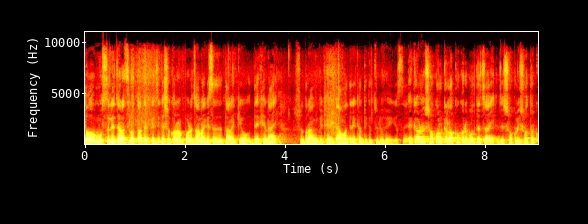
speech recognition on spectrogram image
তো মুসলি যারা ছিল তাদেরকে জিজ্ঞাসা করার পরে জানা গেছে যে তারা কেউ দেখে নাই, সুতরাং বেঠারিটা আমাদের এখান থেকে চুরি হয়ে গেছে। এ কারণে সকলকে লক্ষ্য করে বলতে চাই যে সকলে সতর্ক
